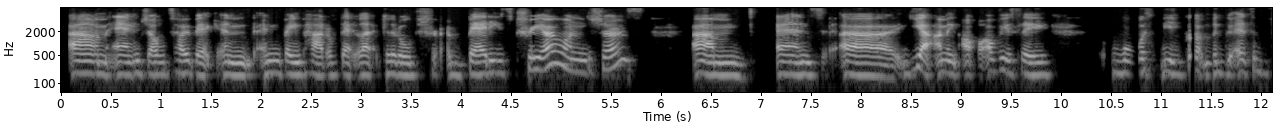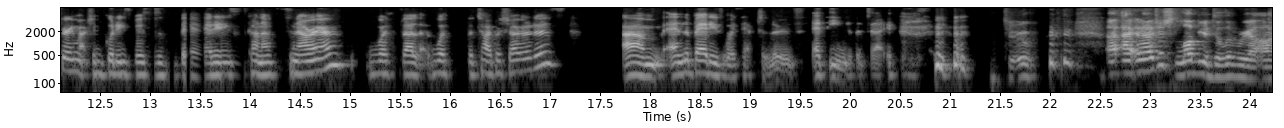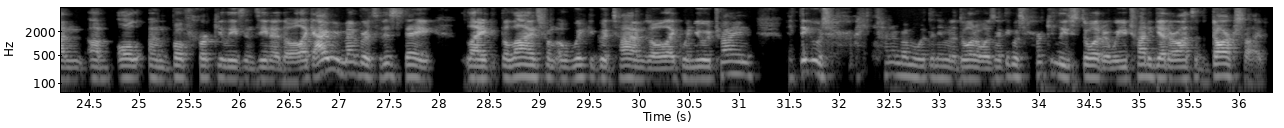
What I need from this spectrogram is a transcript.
um, and Joel Tobeck and and being part of that like little tr- baddies trio on the shows. Um, and uh, yeah, I mean, obviously, with you've got the it's very much a goodies versus baddies kind of scenario with the with the type of show it is. Um, and the baddies always have to lose at the end of the day. True, I, and I just love your delivery on um all on both Hercules and Xena though. Like I remember to this day, like the lines from A Wicked Good Times, or like when you were trying, I think it was I can't remember what the name of the daughter was. I think it was Hercules' daughter, where you try to get her onto the dark side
